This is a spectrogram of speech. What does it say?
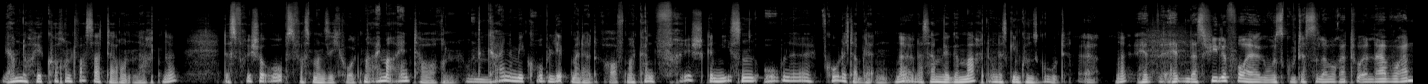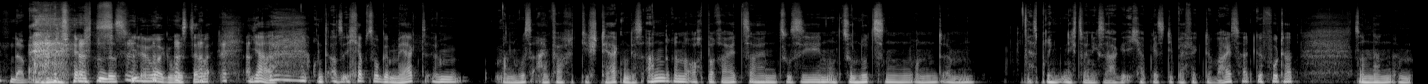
Wir haben doch hier kochend Wasser Tag und Nacht. Ne? Das frische Obst, was man sich holt, mal einmal eintauchen. Und mhm. keine Mikrobe lebt mehr da drauf. Man kann frisch genießen ohne Kohletabletten. Ne? Ja. Das haben wir gemacht und das ging uns gut. Ja. Ne? Hätten das viele vorher gewusst. Gut, dass du Laborator Laboranten dabei hast. Hätten das viele vorher gewusst. Aber, ja, und also ich habe so gemerkt, ähm, man muss einfach die Stärken des anderen auch bereit sein zu sehen und zu nutzen und ähm, es bringt nichts, wenn ich sage, ich habe jetzt die perfekte Weisheit gefuttert, sondern ähm,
